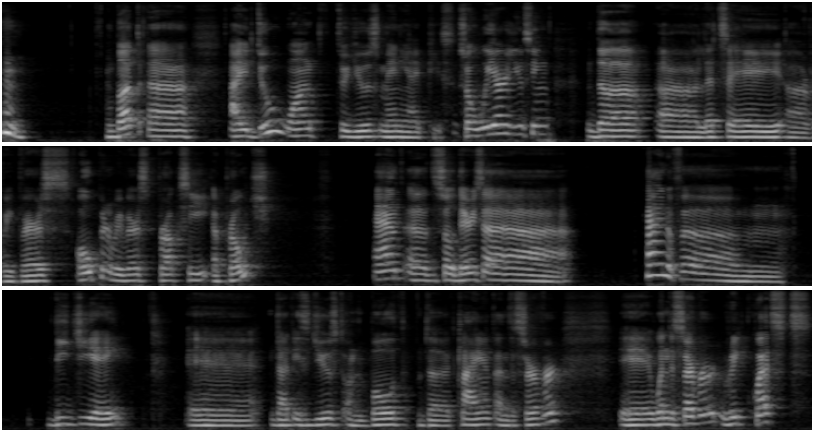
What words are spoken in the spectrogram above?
but uh, I do want to use many IPs. So we are using the, uh, let's say, uh, reverse open reverse proxy approach. And uh, so there is a kind of um, DGA uh, that is used on both the client and the server. Uh, when the server requests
